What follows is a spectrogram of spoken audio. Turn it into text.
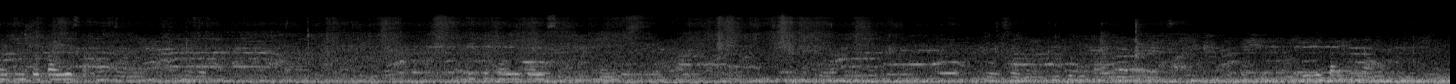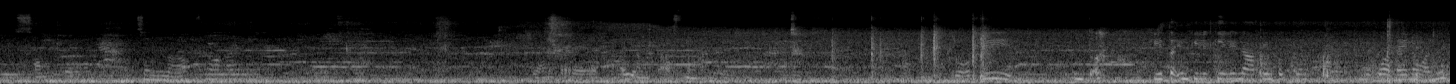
So, dito tayo sa ano. Dito tayo guys. guys. So, bibili tayo ng bibili tayo ng something. Saan na? Siyempre. Ay, ang taas naman. Grabe. Ang ta- Kita yung kilikili natin pag kumukuha tayo ng ano.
